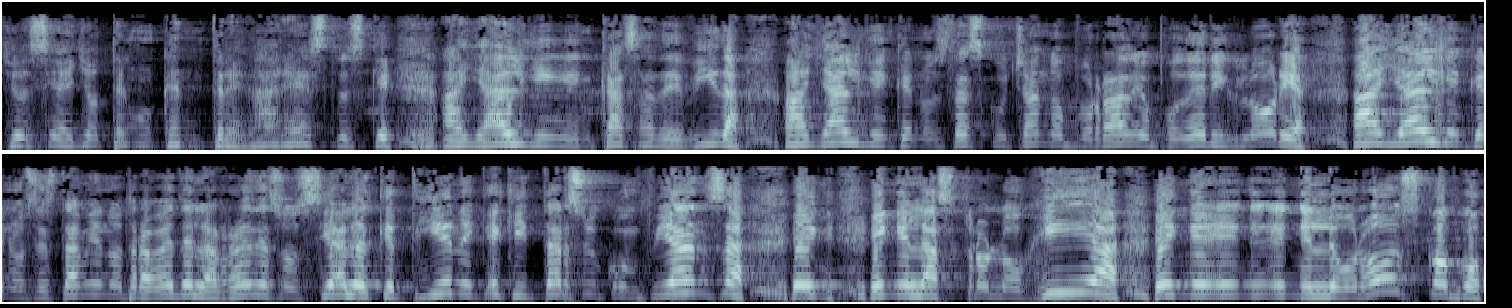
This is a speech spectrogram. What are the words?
yo decía, yo tengo que entregar esto. Es que hay alguien en casa de vida. Hay alguien que nos está escuchando por Radio Poder y Gloria. Hay alguien que nos está viendo a través de las redes sociales que tiene que quitar su confianza en, en la astrología, en, el horóscopo.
